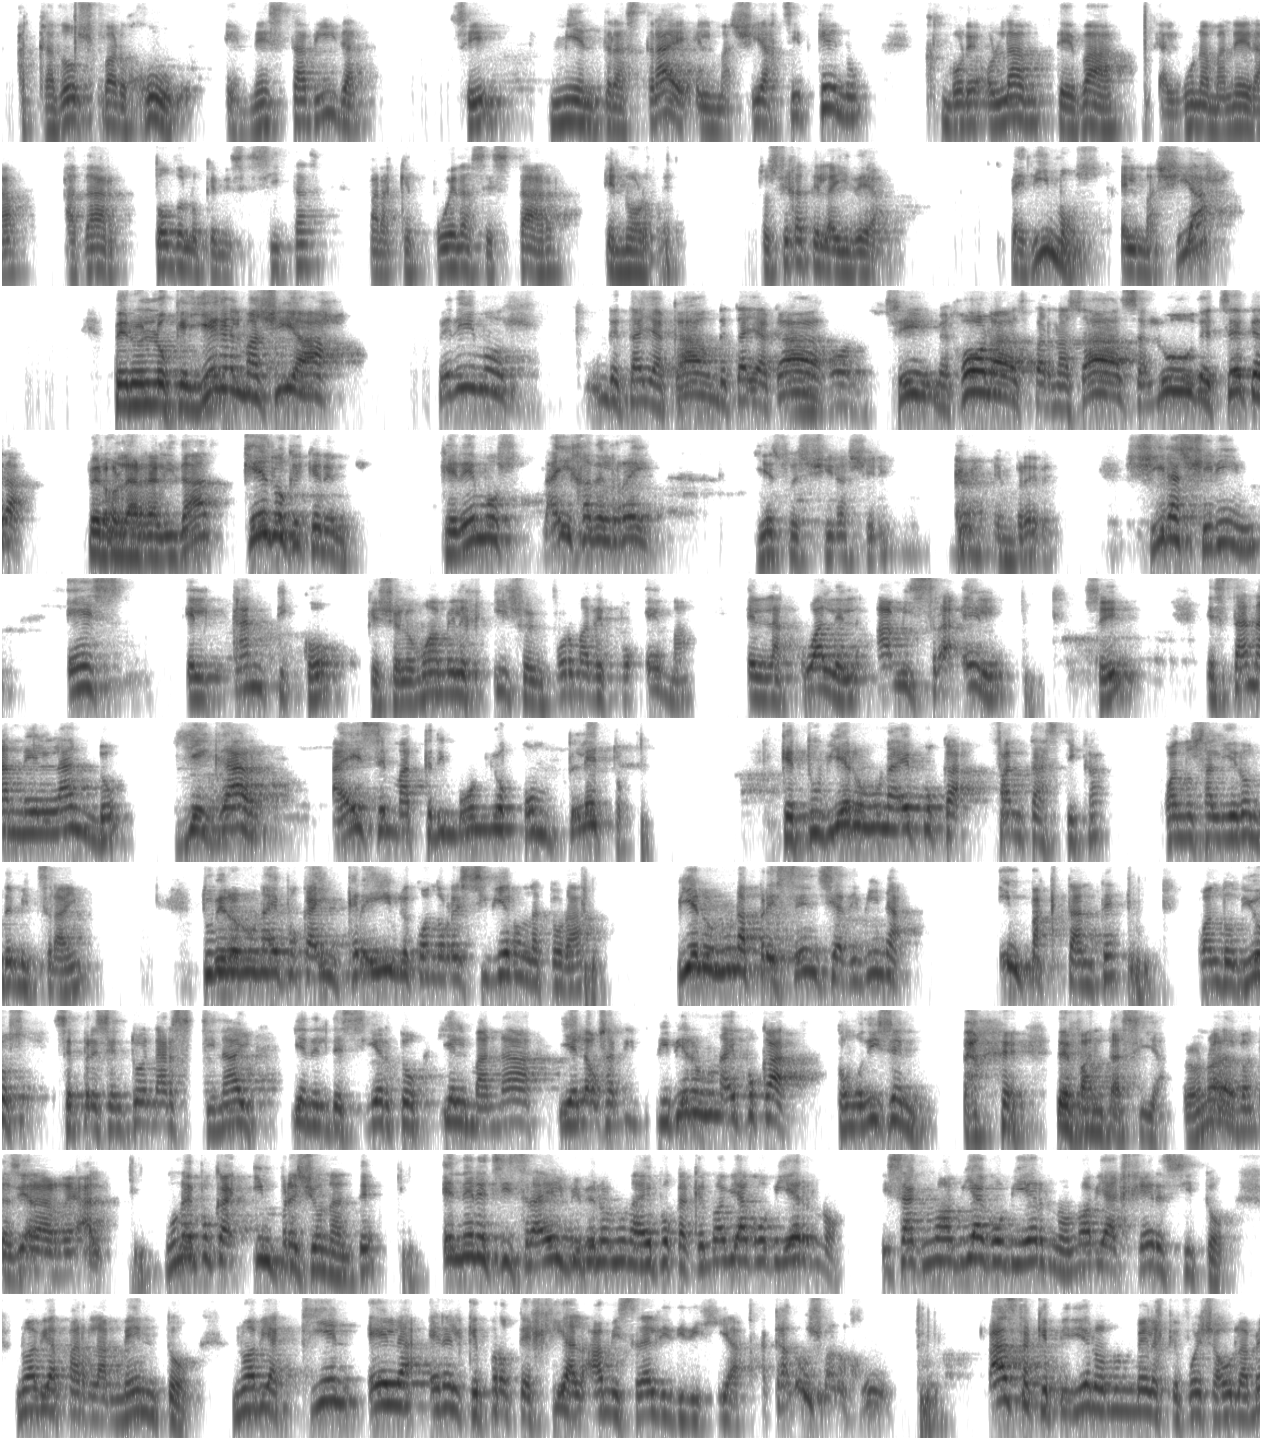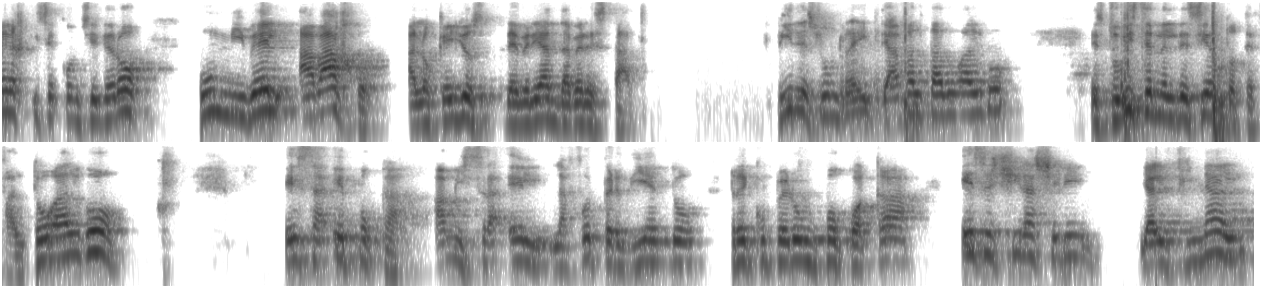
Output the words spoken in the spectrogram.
a Kadosh Baruj en esta vida, ¿sí? Mientras trae el Mashiach Tzidkenu, Boreolam te va de alguna manera a dar todo lo que necesitas para que puedas estar en orden. Entonces, fíjate la idea. Pedimos el Mashiach, pero en lo que llega el Mashiach, pedimos un detalle acá, un detalle acá, sí, mejoras, parnasá, salud, etcétera. Pero la realidad, ¿qué es lo que queremos? Queremos la hija del rey. Y eso es Shira Shirim, en breve. Shira Shirim es el cántico que Shlomo Amelech hizo en forma de poema, en la cual el Am Israel, ¿sí? Están anhelando llegar a ese matrimonio completo, que tuvieron una época fantástica cuando salieron de Mitzrayim, tuvieron una época increíble cuando recibieron la Torah, vieron una presencia divina impactante cuando Dios se presentó en Arsinai y en el desierto y el maná y el, o sea, vivieron una época, como dicen, de fantasía, pero no era de fantasía, era real. Una época impresionante. En Eretz Israel vivieron una época que no había gobierno. Isaac, no había gobierno, no había ejército, no había parlamento, no había quien era, era el que protegía al Am Israel y dirigía. A Kadosh Baruj hasta que pidieron un Melech que fue Shaul Amelech y se consideró un nivel abajo a lo que ellos deberían de haber estado. Pides un rey, ¿te ha faltado algo? ¿Estuviste en el desierto, te faltó algo? Esa época, Am Israel la fue perdiendo, recuperó un poco acá. Ese es Shira Shirin. Y al final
